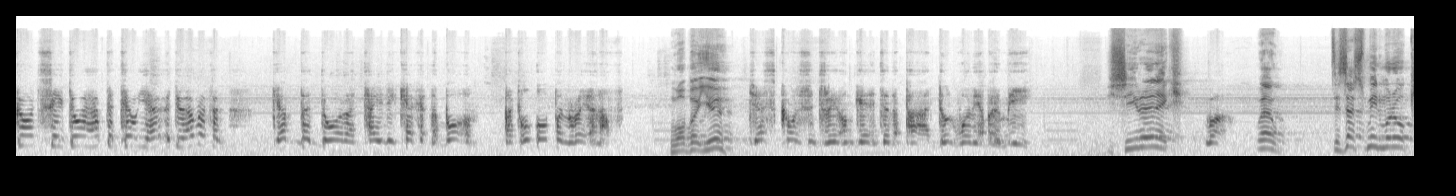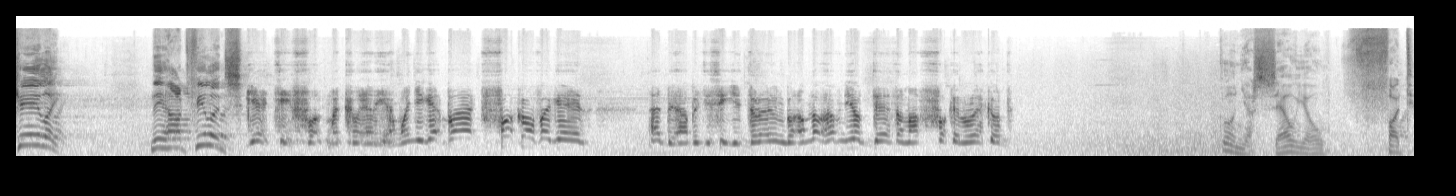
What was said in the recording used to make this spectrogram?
God's sake, do I have to tell you how to do everything? Give the door a tidy kick at the bottom. It'll open right enough. What about you? Just concentrate on getting to the pad. Don't worry about me. You see, Rennick? What? Well, does this mean we're okay? Like, no hard feelings? Get to fuck McLeary, and when you get back, fuck off again. I'd be happy to see you drown, but I'm not having your death on my fucking record. Go on yourself, you old fud.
